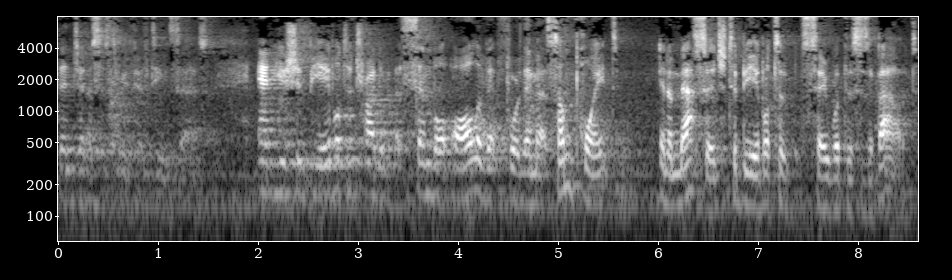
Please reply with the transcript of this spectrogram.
than Genesis 3:15 says. And you should be able to try to assemble all of it for them at some point in a message to be able to say what this is about.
